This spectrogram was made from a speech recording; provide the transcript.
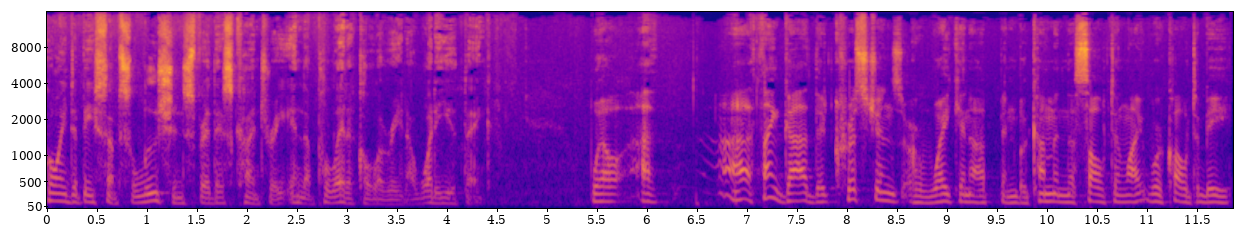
going to be some solutions for this country in the political arena. What do you think? Well, I, I thank God that Christians are waking up and becoming the salt and light we're called to be.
